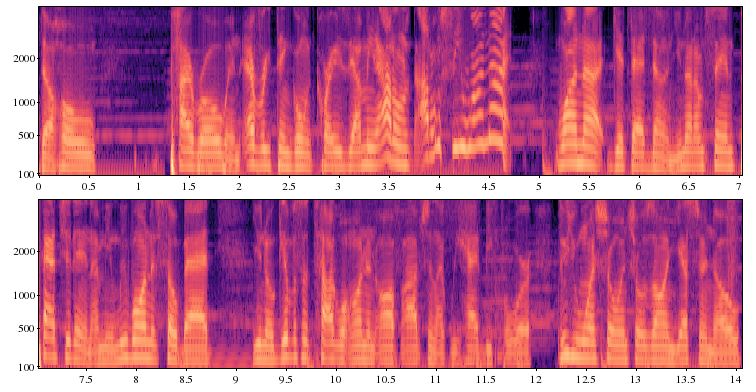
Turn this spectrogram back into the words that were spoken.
the whole pyro and everything going crazy. I mean, I don't I don't see why not why not get that done? You know what I'm saying? Patch it in. I mean, we want it so bad. You know, give us a toggle on and off option like we had before. Do you want show intros on? Yes or no?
